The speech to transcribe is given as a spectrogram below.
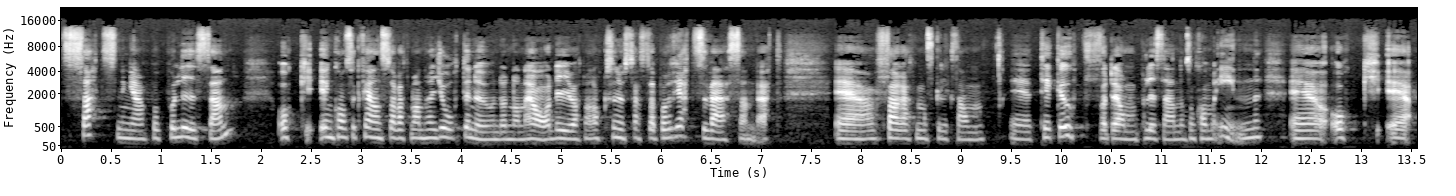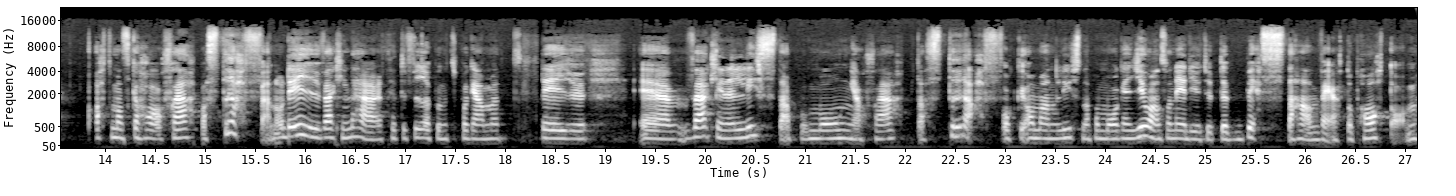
satsningar på polisen. Och en konsekvens av att man har gjort det nu under några år det är ju att man också nu satsar på rättsväsendet. Eh, för att man ska liksom eh, täcka upp för de polisärenden som kommer in. Eh, och eh, att man ska ha skärpa straffen och det är ju verkligen det här 34-punktsprogrammet. Det är ju eh, verkligen en lista på många skärpta straff och om man lyssnar på Morgan Johansson är det ju typ det bästa han vet att prata om.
